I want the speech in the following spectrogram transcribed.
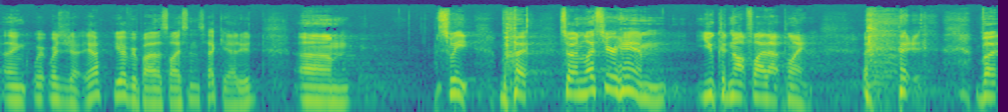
I think, where, where's your? Yeah, you have your pilot's license. Heck yeah, dude. Um, sweet. But so unless you're him, you could not fly that plane. but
